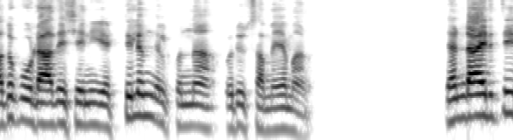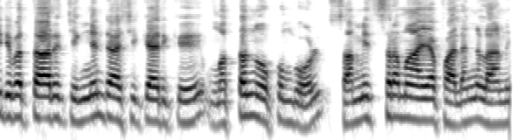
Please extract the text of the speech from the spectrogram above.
അതുകൂടാതെ ശനി എട്ടിലും നിൽക്കുന്ന ഒരു സമയമാണ്. രണ്ടായിരത്തി ഇരുപത്തി ആറ് ചിങ്ങൻ രാശിക്കാർക്ക് മൊത്തം നോക്കുമ്പോൾ സമ്മിശ്രമായ ഫലങ്ങളാണ്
